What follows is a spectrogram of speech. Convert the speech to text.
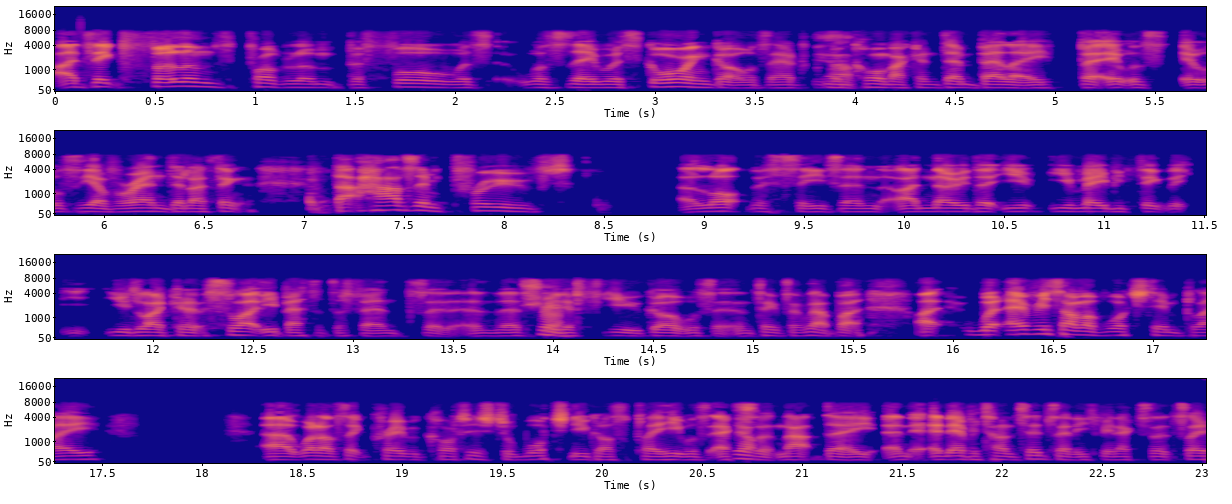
I think Fulham's problem before was was they were scoring goals. They had Yeah. McCormack and Dembele, but it was it was the other end, and I think that has improved a lot this season. I know that you, you maybe think that you'd like a slightly better defense, and, and there's Sure. been a few goals and things like that. But I, when, every time I've watched him play, uh, when I was at Craven Cottage to watch Newcastle play, he was excellent that day, and, and every time since then he's been excellent. So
